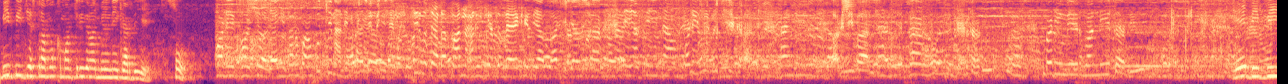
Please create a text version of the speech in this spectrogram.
ਬੀਬੀ ਜਿਸ ਤਰ੍ਹਾਂ ਮੁੱਖ ਮੰਤਰੀ ਦੇ ਨਾਲ ਮਿਲਣੀ ਕਰਦੀ ਏ। ਸੋ ਬੜੇ ਖੁਸ਼ ਹੋ ਜਾਈਏ। ਸਾਨੂੰ ਭਾਵੇਂ ਕੁਝ ਨਾ ਦਿੱਤਾ ਜਾਵੇ ਸਿਰਫ ਸਾਡਾ ਪੰਨ ਹਰੀਕਤ ਲੈ ਕੇ ਤੇ ਆ ਬਚ ਜਾਵੇਗਾ ਤੇ ਅਸੀਂ ਤਾਂ ਬੜੀ ਕੁਝ ਕਰਾਂਗੇ। ਹਾਂਜੀ। ਅਗਲੀ ਵਾਰ। ਹਾਂ ਹੋਸ਼ ਕਹਿਤਾ ਬੜੀ ਮਿਹਰਬਾਨੀ ਤੁਹਾਡੀ। ਇਹ ਬੀਬੀ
